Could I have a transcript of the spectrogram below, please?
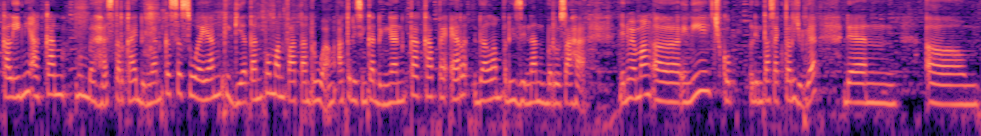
kali ini akan membahas terkait dengan kesesuaian kegiatan pemanfaatan ruang atau disingkat dengan KKPR dalam perizinan berusaha. Jadi memang uh, ini cukup lintas sektor juga dan um,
